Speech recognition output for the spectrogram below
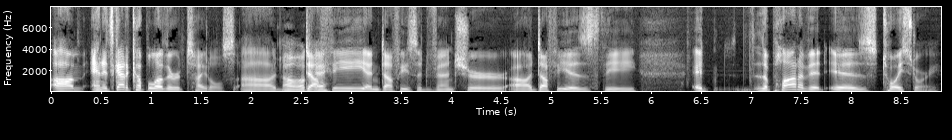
Um, and it's got a couple other titles. Uh, Oh, okay. Duffy and Duffy's Adventure. Uh, Duffy is the it. The plot of it is Toy Story,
